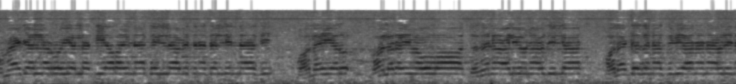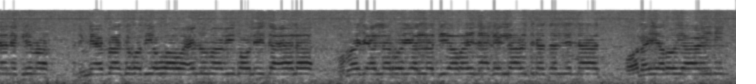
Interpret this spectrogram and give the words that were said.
وما جعلنا الرؤيا التي أريناك إلا فتنة للناس قال قال رحمه الله حدثنا علي بن عبد الله قال حدثنا سفيان بن عمرو عن ابن عباس رضي الله عنهما في قوله تعالى وما جعلنا الرؤيا التي أريناك إلا فتنة للناس قال هي رؤيا عين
